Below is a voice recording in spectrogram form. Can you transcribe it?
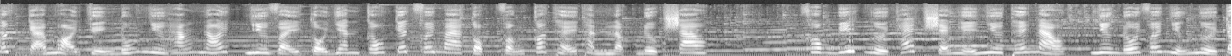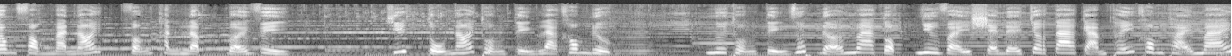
tất cả mọi chuyện đúng như hắn nói, Như vậy tội danh cấu kết với ma tộc vẫn có thể thành lập được sao? Không biết người khác sẽ nghĩ như thế nào, Nhưng đối với những người trong phòng mà nói, Vẫn thành lập bởi vì Chiếc tụ nói thuận tiện là không được. Ngươi thuận tiện giúp đỡ ma tộc, Như vậy sẽ để cho ta cảm thấy không thoải mái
